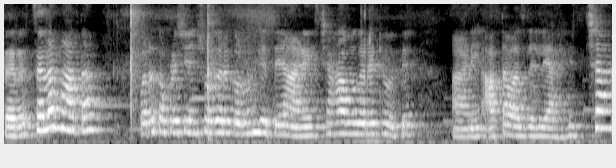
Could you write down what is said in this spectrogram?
तर चला मग आता परत कपडे चेंज वगैरे करून घेते आणि चहा वगैरे ठेवते. आणि आता वाजलेले आहेत चार.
